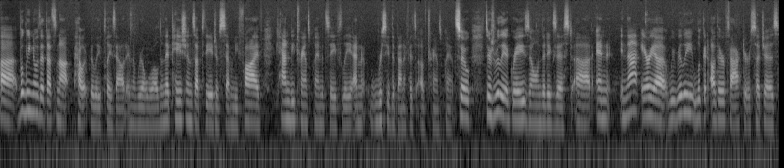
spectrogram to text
Uh, but we know that that's not how it really plays out in the real world, and that patients up to the age of 75 can be transplanted safely and receive the benefits of transplant. So there's really a gray zone that exists. Uh, and in that area, we really look at other factors such as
